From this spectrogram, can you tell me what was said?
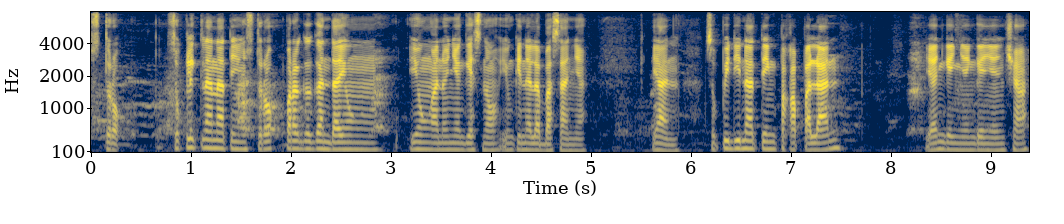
Stroke. So click lang natin yung stroke para gaganda yung yung ano niya guys no? Yung kinalabasan niya. Yan. So pwede nating pakapalan. Yan ganyan ganyan siya.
